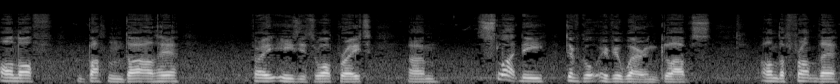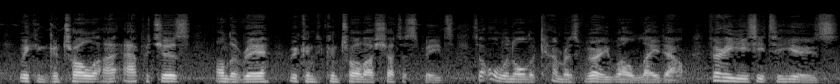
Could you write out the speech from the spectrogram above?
on-off button dial here, very easy to operate, um, slightly difficult if you're wearing gloves, on the front there we can control our apertures. On the rear we can control our shutter speeds. So all in all the camera is very well laid out very easy to use.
